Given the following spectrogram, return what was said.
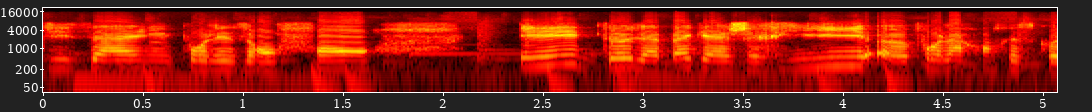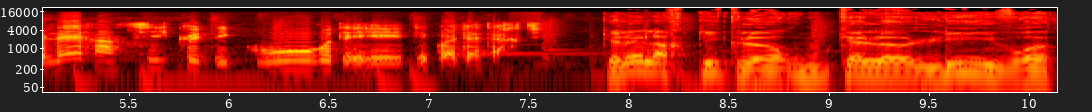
design pour les enfants et de la bagagerie euh, pour la rentrée scolaire ainsi que des gourdes et des boîtes à tartines. Quel est l'article ou quel livre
